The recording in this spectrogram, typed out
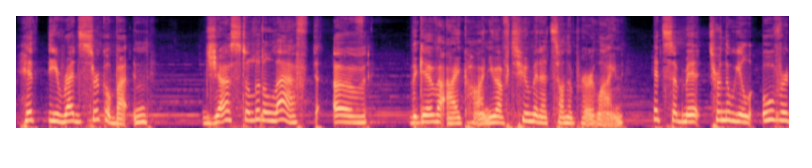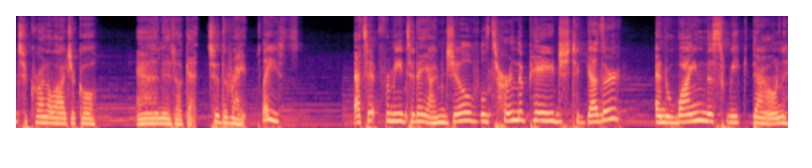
hit the red circle button just a little left of the give icon. You have two minutes on the prayer line. Hit submit, turn the wheel over to chronological, and it'll get to the right place. That's it for me today. I'm Jill. We'll turn the page together and wind this week down,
